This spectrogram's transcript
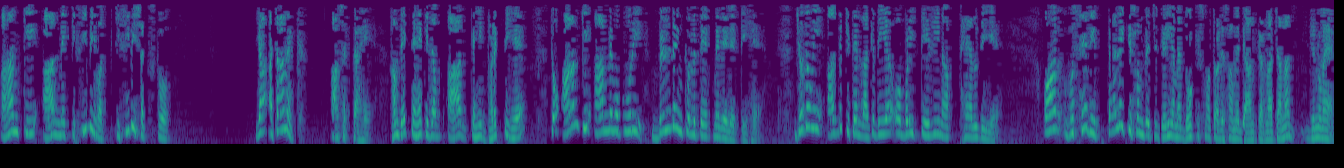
آن کی آن میں کسی بھی وقت، کسی بھی شخص کو یا اچانک آ سکتا ہے۔ ہم دیکھتے ہیں کہ جب آگ کہیں بھڑکتی ہے تو آم کی آم میں وہ پوری بلڈنگ کو لپیٹ میں لے لیتی ہے۔ جدو بھی اگ کتنے لگ دی ہے، وہ بڑی تیزی نہ پھیل دی ہے۔ اور غصے دی پہلے قسم جہیا میں دو قسم تے سامنے بیان کرنا چاہنا، جنوں میں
